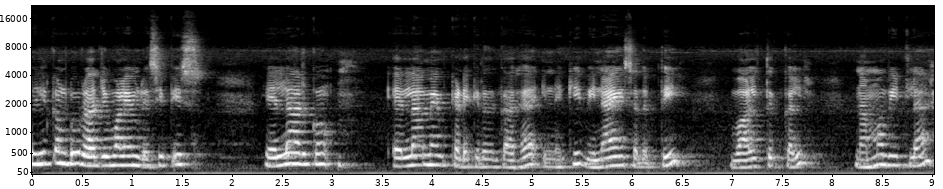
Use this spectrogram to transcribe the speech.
வெல்கம் டு ராஜபாளையம் ரெசிபீஸ் எல்லாருக்கும் எல்லாமே கிடைக்கிறதுக்காக இன்றைக்கி விநாயகர் சதுர்த்தி வாழ்த்துக்கள். நம்ம வீட்டில்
